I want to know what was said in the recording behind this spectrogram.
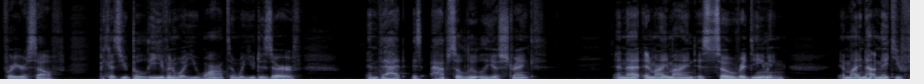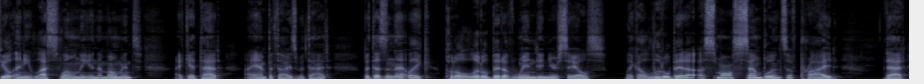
for yourself because you believe in what you want and what you deserve. And that is absolutely a strength. And that, in my mind, is so redeeming. It might not make you feel any less lonely in the moment. I get that. I empathize with that. But doesn't that like put a little bit of wind in your sails? Like a little bit, a, a small semblance of pride that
